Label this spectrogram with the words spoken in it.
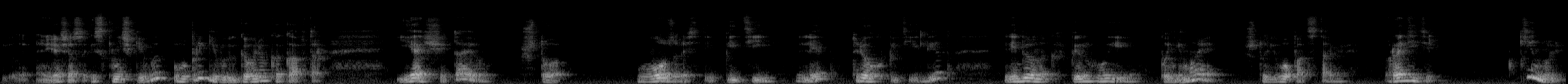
Я сейчас из книжки выпрыгиваю и говорю как автор. Я считаю, что в возрасте 5 лет, 3-5 лет, ребенок впервые понимает, что его подставили. Родители кинули.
